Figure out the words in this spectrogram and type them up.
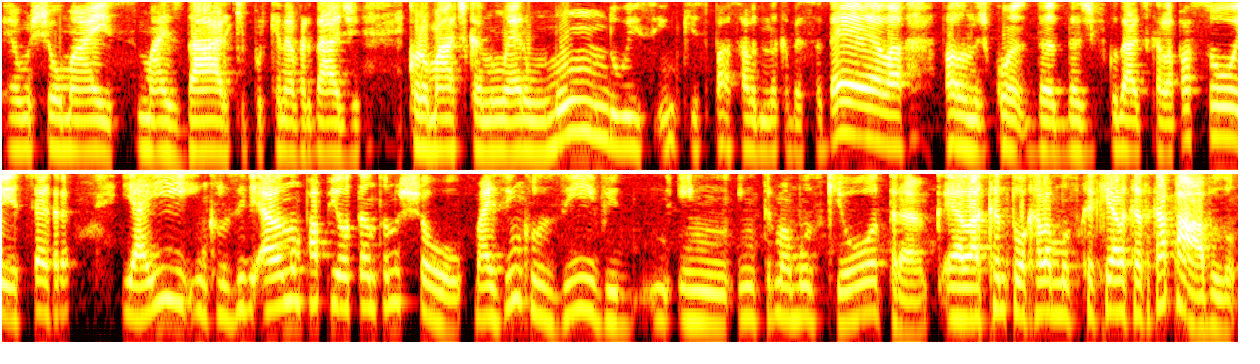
é um show mais, mais dark, porque na verdade cromática não era um mundo em que se passava dentro da cabeça dela, falando de da- das dificuldades que ela passou e etc. E aí, inclusive, ela não papiou tanto no show, mas inclusive, em- entre uma música e outra, ela cantou aquela música que ela canta com a Pablo.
